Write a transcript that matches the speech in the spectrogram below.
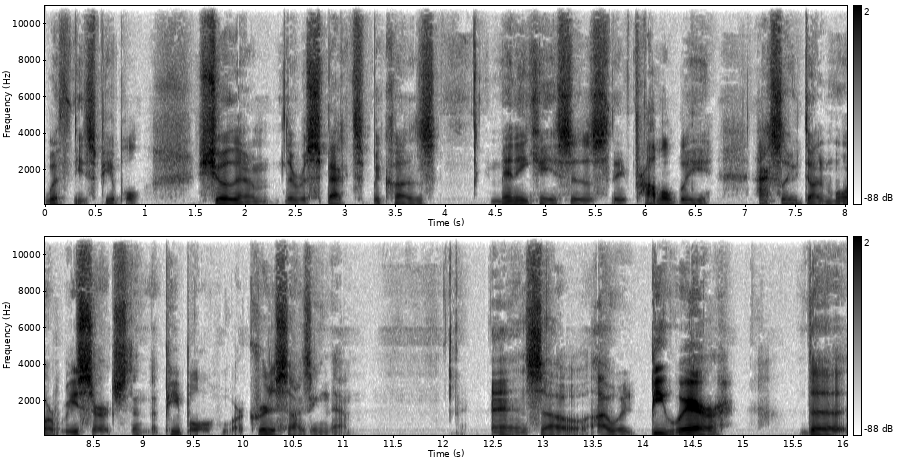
with these people, show them the respect because in many cases they've probably actually done more research than the people who are criticizing them. and so I would beware the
